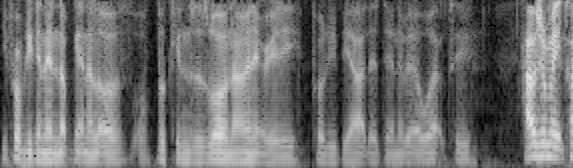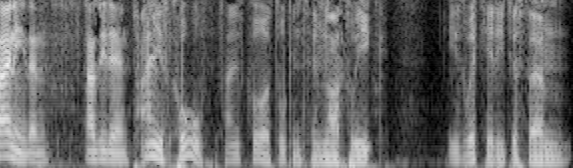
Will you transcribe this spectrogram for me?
You're probably going to end up getting a lot of, of bookings as well now, innit, really? Probably be out there doing a bit of work too. How's your mate Tinie then? How's he doing? Tinie's cool. Tinie's cool. I was talking to him last week. He's wicked. He just um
